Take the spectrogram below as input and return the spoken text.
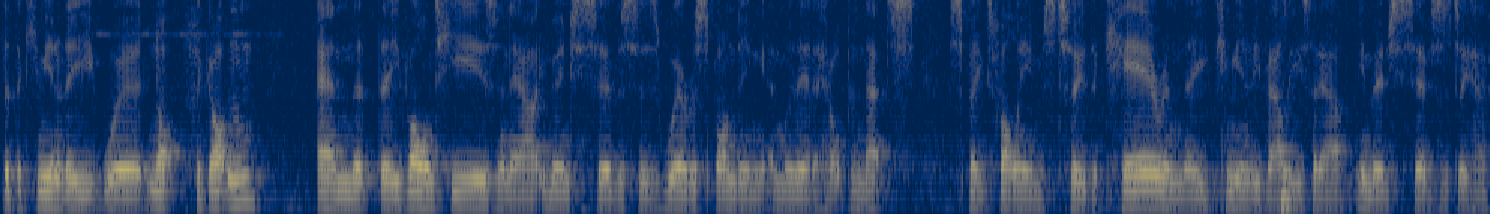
that the community were not forgotten, and that the volunteers and our emergency services were responding and were there to help. And that speaks volumes to the care and the community values that our emergency services do have.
